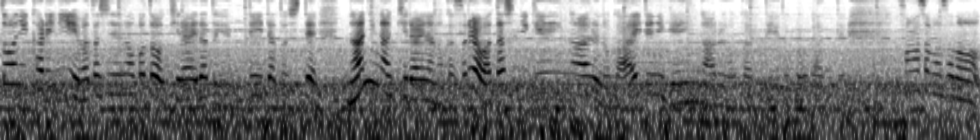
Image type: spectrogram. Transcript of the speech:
当に仮に私のことを嫌いだと言っていたとして何が嫌いなのかそれは私に原因があるのか相手に原因があるのかっていうところがあってそもそもその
